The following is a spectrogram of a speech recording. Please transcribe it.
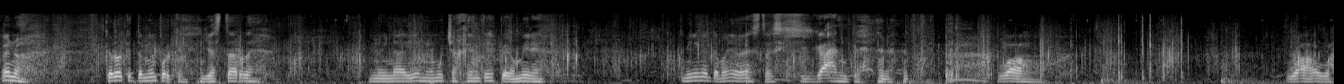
Bueno, creo que también porque ya es tarde, no hay nadie, no hay mucha gente, pero miren, miren el tamaño de esto, es gigante. wow. Wow, wow.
